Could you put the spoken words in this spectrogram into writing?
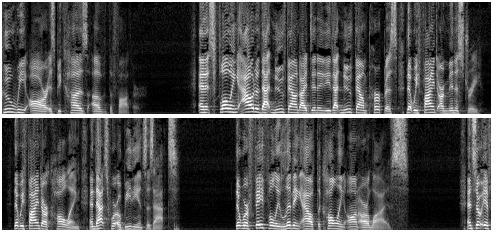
Who we are is because of the Father. And it's flowing out of that newfound identity, that newfound purpose, that we find our ministry, that we find our calling. And that's where obedience is at. That we're faithfully living out the calling on our lives. And so, if,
